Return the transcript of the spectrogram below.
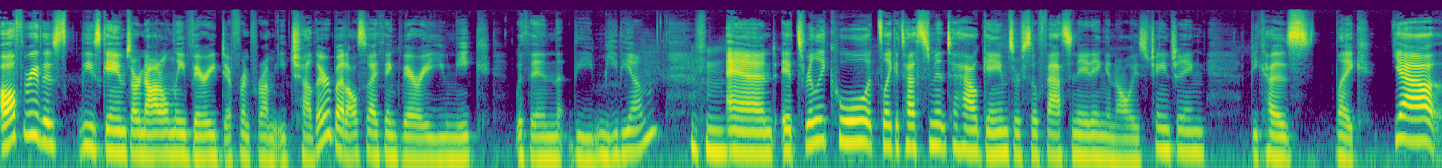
all three of this, these games are not only very different from each other, but also I think very unique within the medium. Mm-hmm. And it's really cool. It's like a testament to how games are so fascinating and always changing because, like, yeah,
